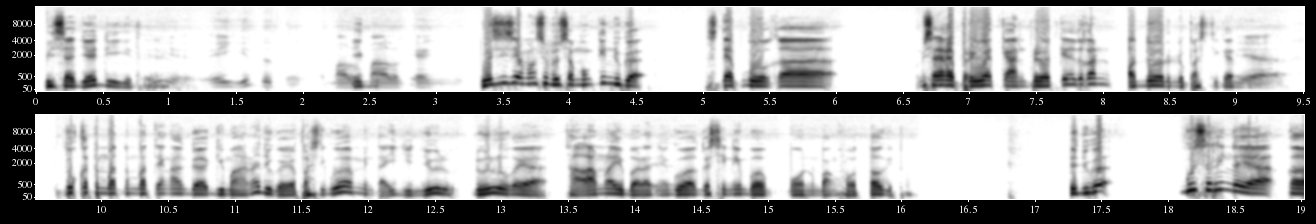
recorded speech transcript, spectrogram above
Bisa jadi gitu ya. Iya, kayak gitu tuh. Makhluk-makhluk yang Gue sih emang sebisa mungkin juga setiap gue ke misalnya kayak priwet kan, priwet kan itu kan outdoor udah pasti kan. iya. Itu ke tempat-tempat yang agak gimana juga ya pasti gue minta izin dulu dulu kayak salam lah ibaratnya Iya. gue ke sini mau mau numpang foto gitu. Dan juga gue sering kayak ke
